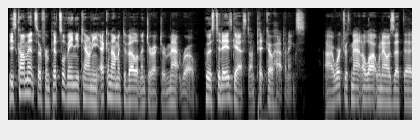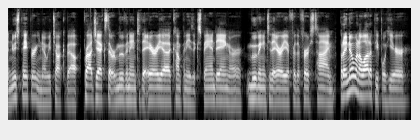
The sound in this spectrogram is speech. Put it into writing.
These comments are from Pittsylvania County Economic Development Director Matt Rowe, who is today's guest on Pitco Happenings. I worked with Matt a lot when I was at the newspaper. You know, we talk about projects that were moving into the area, companies expanding or moving into the area for the first time. But I know when a lot of people hear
